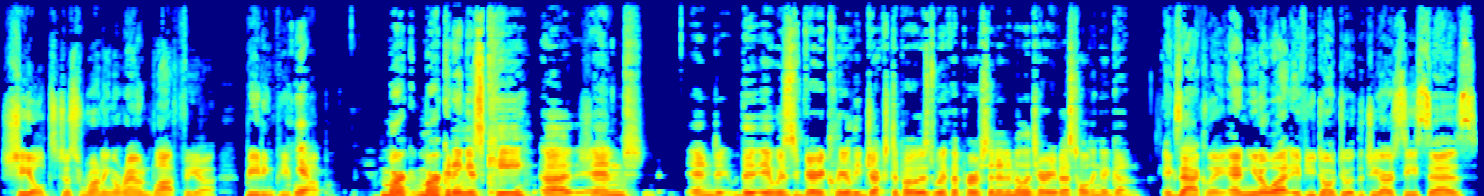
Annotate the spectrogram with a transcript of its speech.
shield just running around Latvia beating people Yeah. up. Mark marketing is key, uh, Sure. and and the, it was very clearly juxtaposed with a person in a military vest holding a gun. Exactly. And you know what? If you don't do what the GRC says,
